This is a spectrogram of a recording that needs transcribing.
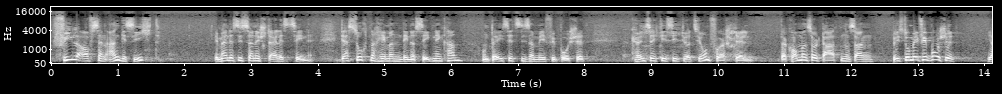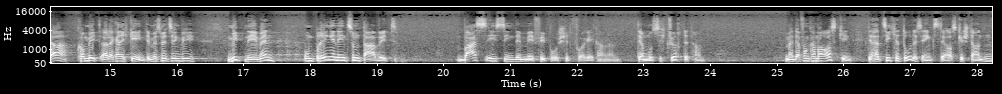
fiel auf sein Angesicht. Ich meine, das ist so eine steile Szene. Der sucht nach jemandem, den er segnen kann, und da ist jetzt dieser Mephibosheth. Könnt ihr euch die Situation vorstellen? Da kommen Soldaten und sagen, bist du Mephibosheth? Ja, komm mit, ah, da kann ich gehen. Den müssen wir jetzt irgendwie mitnehmen und bringen ihn zum David. Was ist in dem Mephibosheth vorgegangen? Der muss sich gefürchtet haben. Ich meine, davon kann man ausgehen. Der hat sicher Todesängste ausgestanden,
